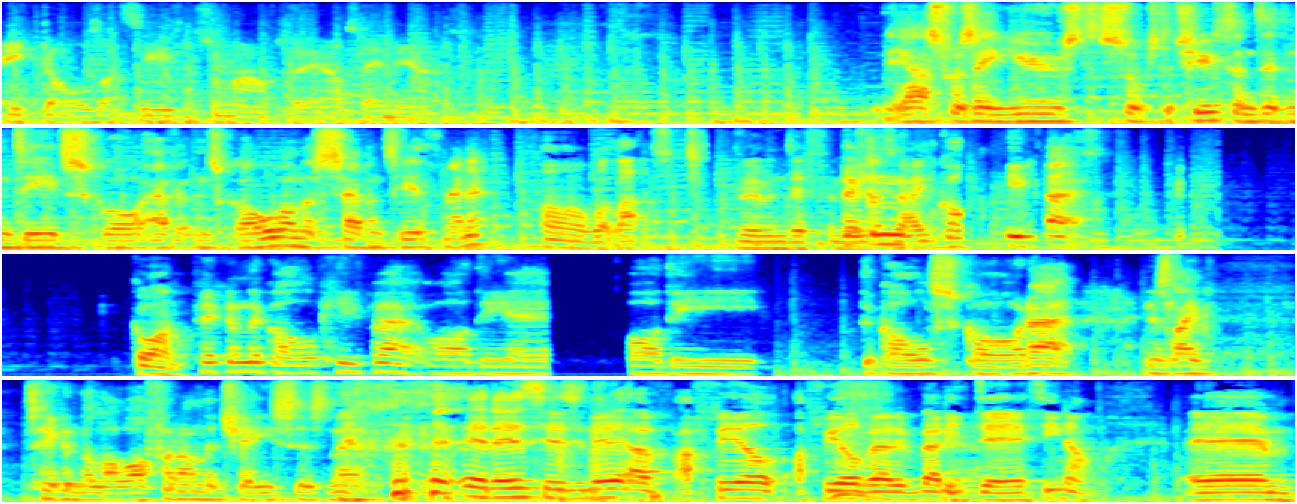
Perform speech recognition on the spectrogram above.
eight goals that season somehow. So yeah, I'll say Niasse. Niasse was a used substitute and did indeed score Everton's goal on the 70th minute. Oh well, that's ruined it for me. Picking 'cause the goalkeeper, Go on. picking the goalkeeper or the uh, or the the goal scorer is like taking the low offer on the chase, isn't it? it is, isn't it? I, I feel I feel very very Yeah. dirty now. Um,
